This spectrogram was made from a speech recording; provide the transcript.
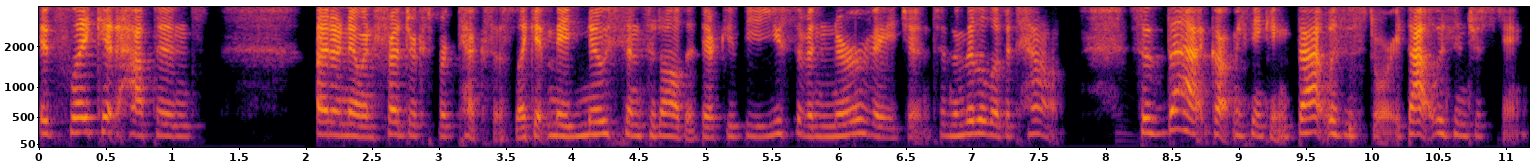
It's like it happened I don't know, in Fredericksburg, Texas. Like it made no sense at all that there could be use of a nerve agent in the middle of a town. Hmm. So that got me thinking that was a story. That was interesting.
